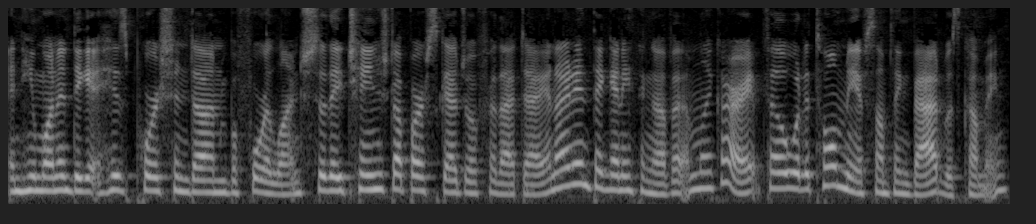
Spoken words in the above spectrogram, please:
and he wanted to get his portion done before lunch. So they changed up our schedule for that day and I didn't think anything of it. I'm like, "All right, Phil would have told me if something bad was coming."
